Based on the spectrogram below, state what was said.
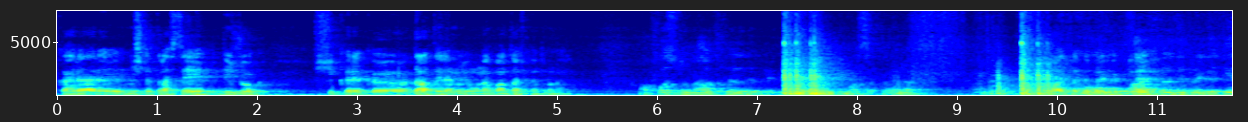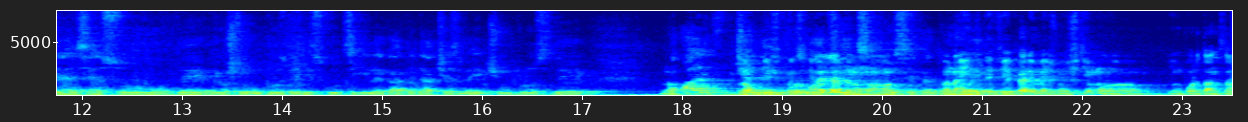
care are niște trasee de joc și cred că da, terenul e un avantaj pentru noi. A fost un alt fel de pregătire în ultima săptămână. O altfel de O pregătire. altfel de pregătire în sensul de, eu știu, un plus de discuții legate de acest meci, un plus de Nu. alt gen Nu, de discuțiile le informații avem expuse uh, pentru înainte voi. de fiecare meci. Noi știm uh, importanța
